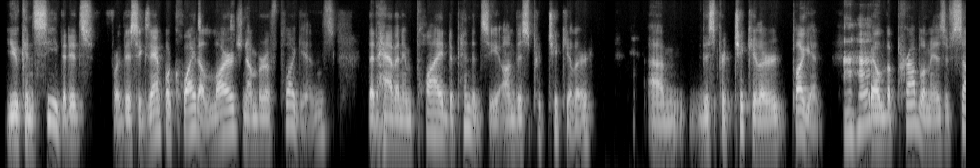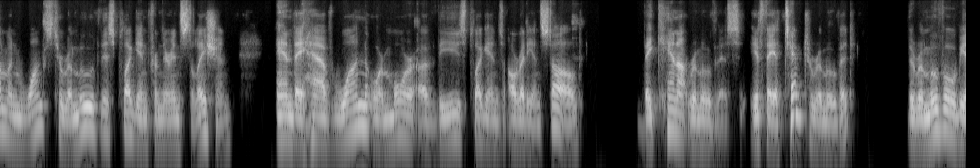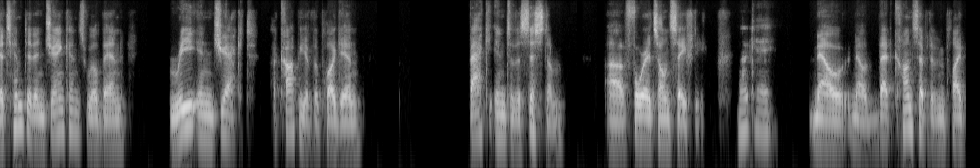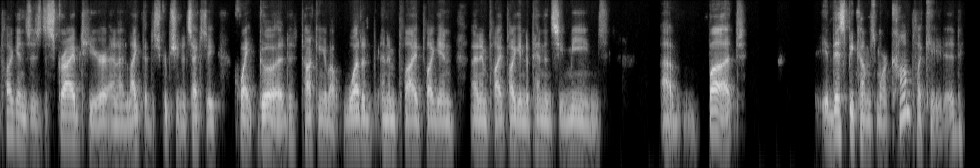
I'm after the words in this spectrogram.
you can see that it's, for this example, quite a large number of plugins that have an implied dependency on this particular um, this particular plugin. uh-huh. Well, the problem is if someone wants to remove this plugin from their installation and they have one or more of these plugins already installed, they cannot remove this. If they attempt to remove it, the removal will be attempted and Jenkins will then re-inject a copy of the plugin back into the system uh, for its own safety. Okay. Now, now that concept of implied plugins is described here, and I like the description. It's actually quite good, talking about what a- an implied plugin, an implied plugin dependency means. Uh, but this becomes more complicated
